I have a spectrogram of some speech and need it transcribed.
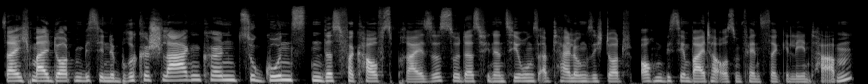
sage ich mal, dort ein bisschen eine Brücke schlagen können zugunsten des Verkaufspreises, sodass Finanzierungsabteilungen sich dort auch ein bisschen weiter aus dem Fenster gelehnt haben,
